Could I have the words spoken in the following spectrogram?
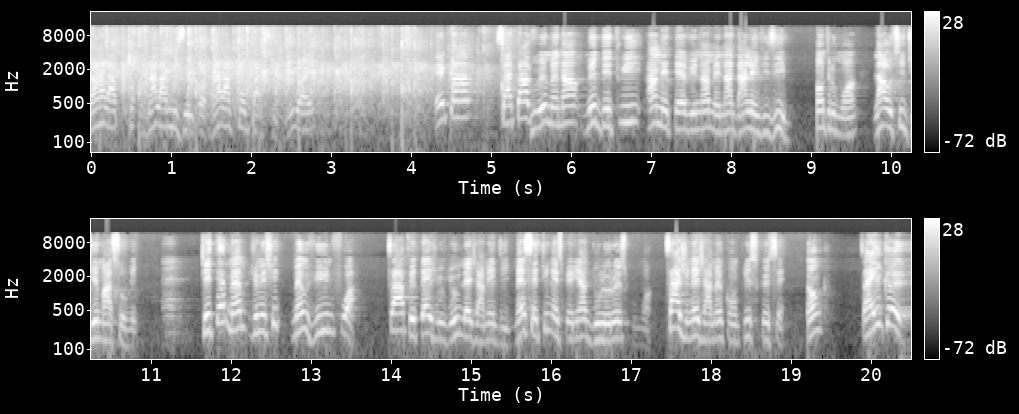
dans la, miséricorde, dans la compassion. Vous voyez et quand Satan veut maintenant me détruire en intervenant maintenant dans l'invisible contre moi, là aussi Dieu m'a sauvé. J'étais même, je me suis même vu une fois. Ça, peut-être, je ne vous l'ai jamais dit. Mais c'est une expérience douloureuse pour moi. Ça, je n'ai jamais compris ce que c'est. Donc, ça veut dire que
